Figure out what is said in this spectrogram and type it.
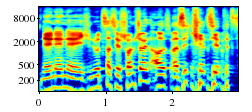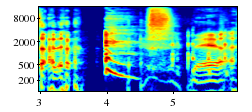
nee, nee, nee, ich nutze das hier schon schön aus, was ich jetzt hier bezahle. nee, ach.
